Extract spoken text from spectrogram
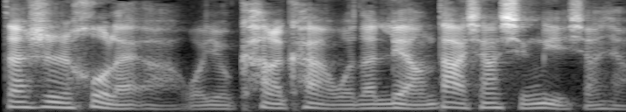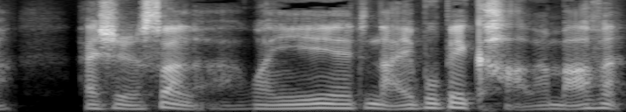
但是后来啊，我又看了看我的两大箱行李，想想还是算了啊。万一哪一步被卡了，麻烦。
